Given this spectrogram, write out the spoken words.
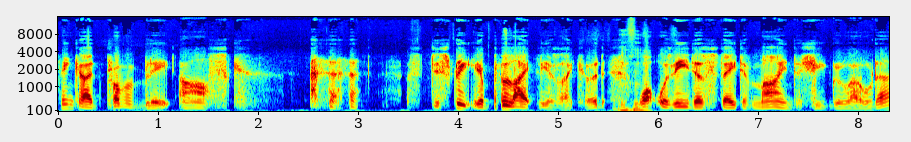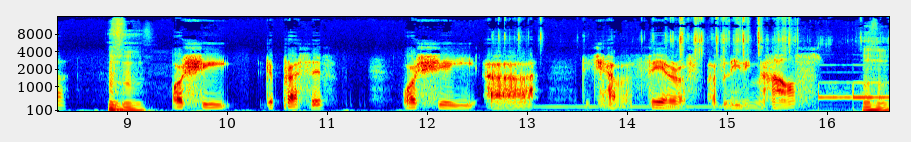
think I'd probably ask as discreetly and politely as I could, mm-hmm. what was Ida's state of mind as she grew older? Mm-hmm. Was she depressive? Was she, uh, did she have a fear of, of leaving the house? Mm-hmm.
